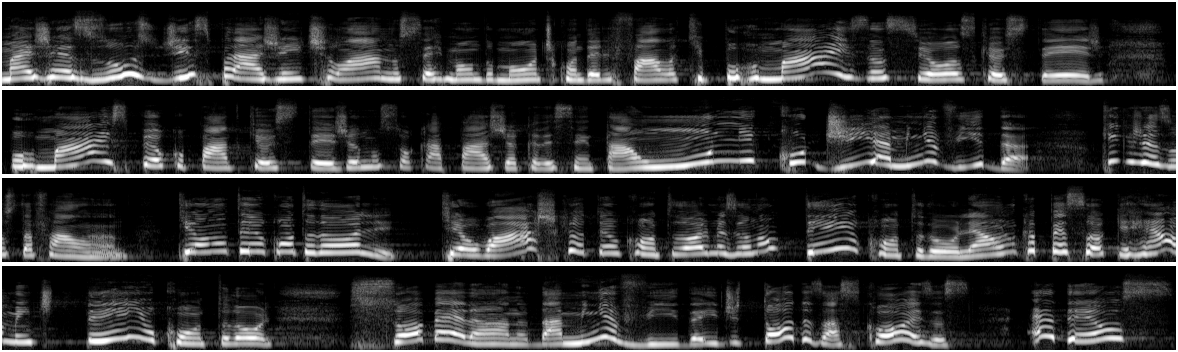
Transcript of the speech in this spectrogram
Mas Jesus diz para a gente lá no Sermão do Monte, quando ele fala que por mais ansioso que eu esteja, por mais preocupado que eu esteja, eu não sou capaz de acrescentar um único dia à minha vida. O que, que Jesus está falando? Que eu não tenho controle. Que eu acho que eu tenho controle, mas eu não tenho controle. A única pessoa que realmente tem o controle soberano da minha vida e de todas as coisas é Deus.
